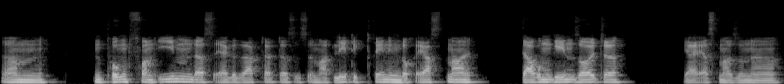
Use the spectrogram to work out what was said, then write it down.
ähm, ein Punkt von ihm, dass er gesagt hat, dass es im Athletiktraining doch erstmal darum gehen sollte, ja, erstmal so eine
